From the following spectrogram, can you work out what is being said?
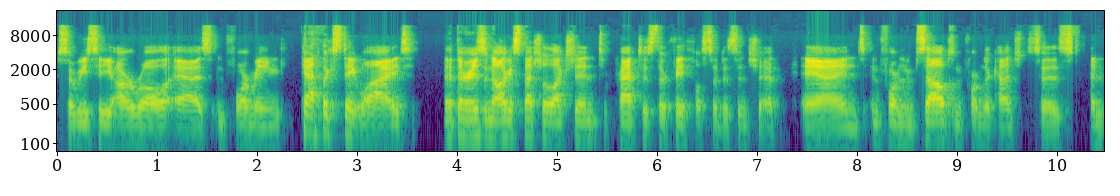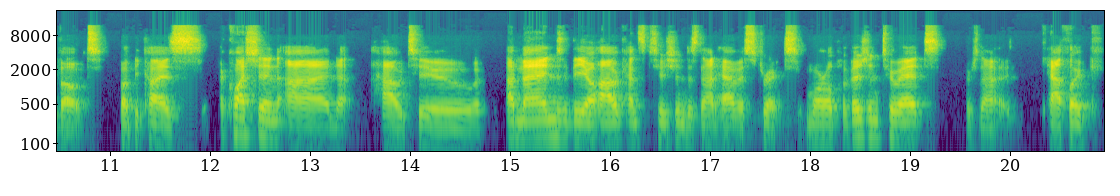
So we see our role as informing Catholics statewide that there is an August special election to practice their faithful citizenship and inform themselves, inform their consciences, and vote. But because a question on how to amend the Ohio Constitution does not have a strict moral provision to it, there's not Catholic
